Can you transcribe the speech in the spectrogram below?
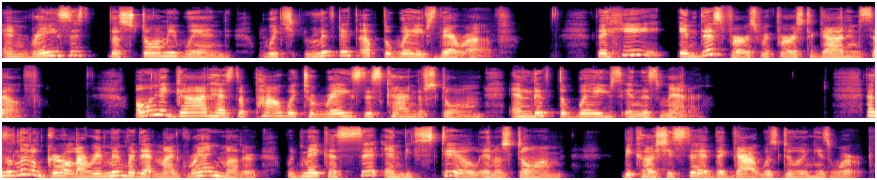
and raiseth the stormy wind, which lifteth up the waves thereof. The He in this verse refers to God Himself. Only God has the power to raise this kind of storm and lift the waves in this manner. As a little girl, I remember that my grandmother would make us sit and be still in a storm because she said that God was doing his work.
